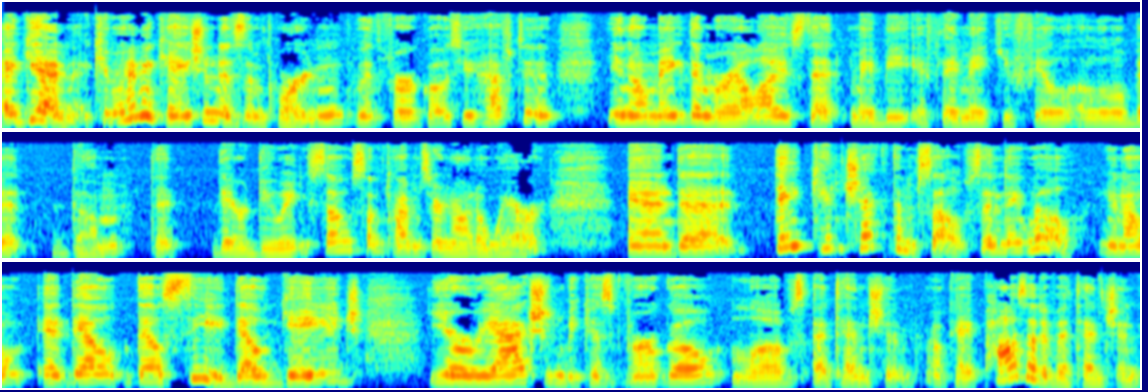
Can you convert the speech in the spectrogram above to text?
again, communication is important with Virgos. You have to, you know, make them realize that maybe if they make you feel a little bit dumb, that they're doing so. Sometimes they're not aware, and uh, they can check themselves, and they will. You know, it, they'll they'll see, they'll gauge your reaction because Virgo loves attention. Okay, positive attention.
